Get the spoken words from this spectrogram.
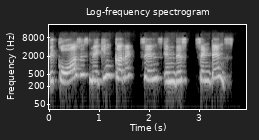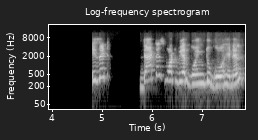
because is making correct sense in this sentence. Is it? That is what we are going to go ahead and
